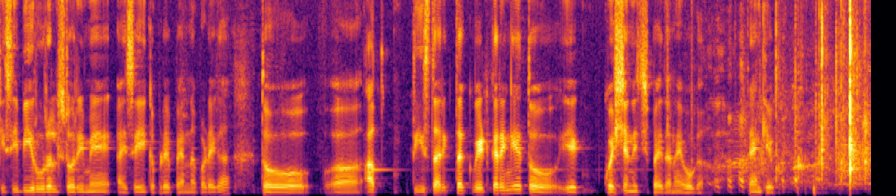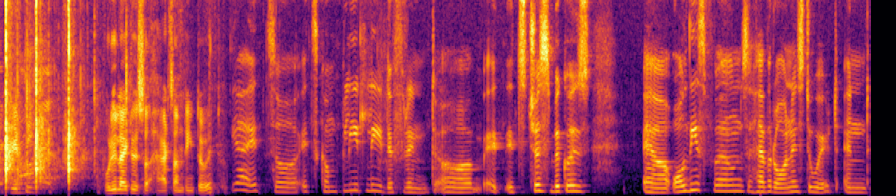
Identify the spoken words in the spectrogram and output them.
किसी भी रूरल स्टोरी में ऐसे ही कपड़े पहनना पड़ेगा तो अ, आप तीस तारीख तक वेट करेंगे तो ये क्वेश्चन इच पैदा नहीं होगा thank you would you like to add something to it? Yeah, it's uh, it's completely different. Um it, it's just because uh, all these films have a rawness to it, and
